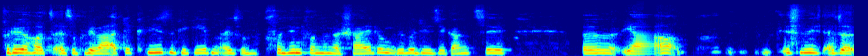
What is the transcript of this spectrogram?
Früher hat es also private Krisen gegeben, also von hin von einer Scheidung über diese ganze, äh, ja, ist nicht, also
